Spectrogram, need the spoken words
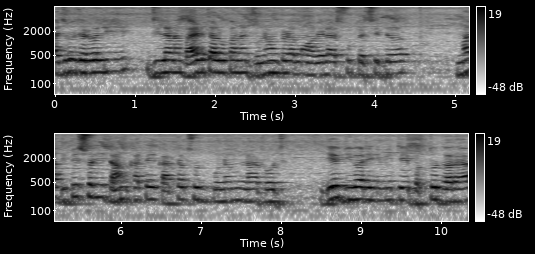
આજરોજ અરવલ્લી જિલ્લાના બાયડ તાલુકાના જૂના ઉંટડામાં આવેલા સુપ્રસિદ્ધમાં દીપેશ્વરી ધામ ખાતે કારતક સુદ પૂનમના રોજ દેવ દિવાળી નિમિત્તે ભક્તો દ્વારા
